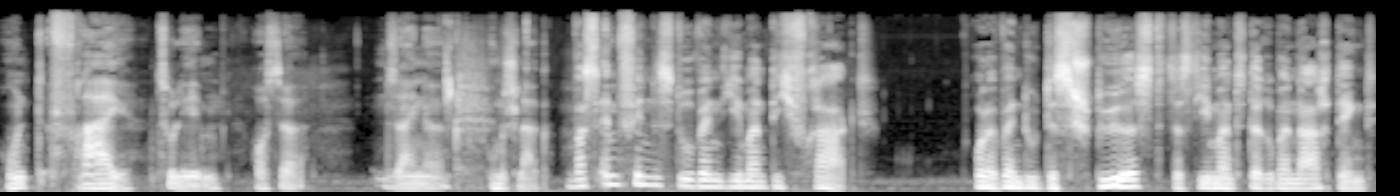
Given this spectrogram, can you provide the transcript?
und frei zu leben, außer seine Umschlag. Was empfindest du, wenn jemand dich fragt? Oder wenn du das spürst, dass jemand darüber nachdenkt,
